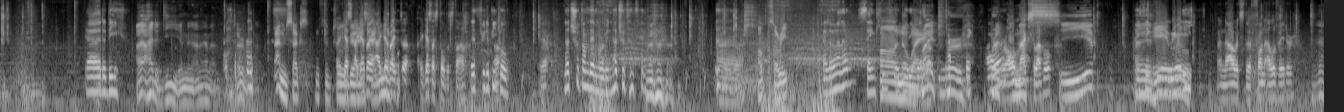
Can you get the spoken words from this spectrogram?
Yeah, that'd be. I, I had a D. I mean, I'm, I'm, I'm terrible. Time sucks. to- to I guess, be I guess. I, I do guess, I, not- t- I guess I stole the style. Let's shoot the people. Yeah. Not shoot on them, Robin. Not shoot on them. Oh, sorry. Hello, Alan. Thank you. Oh, for no way. Right, that we're, we're, all max leveled. Yep. I think Here we're we go. ready. And now it's the fun elevator. Yeah.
